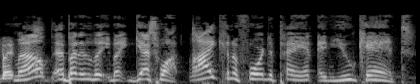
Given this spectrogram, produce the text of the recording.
But Well, but, but guess what? I can afford to pay it, and you can't.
